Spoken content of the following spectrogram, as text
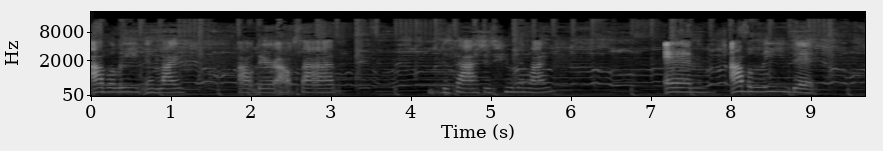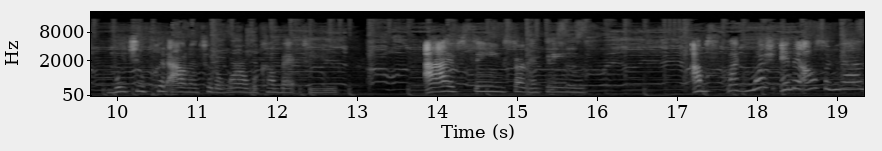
I believe in life out there outside besides just human life. And I believe that what you put out into the world will come back to you. I've seen certain things. I'm like once, and then also you guys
